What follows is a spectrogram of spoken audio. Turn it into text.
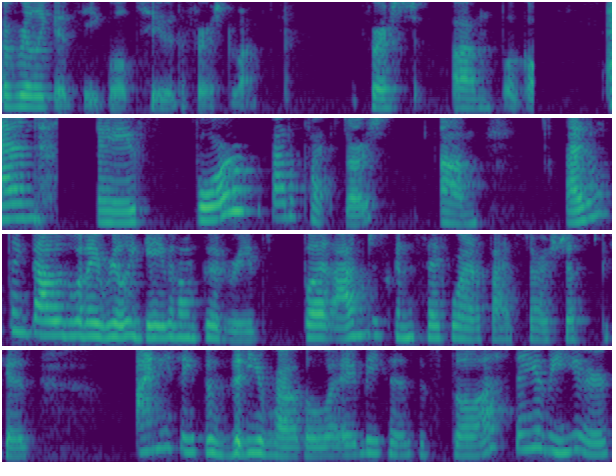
a really good sequel to the first one, first um, book, and a four out of five stars. Um, I don't think that was what I really gave it on Goodreads, but I'm just gonna say four out of five stars just because I need to get this video out of the way because it's the last day of the year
